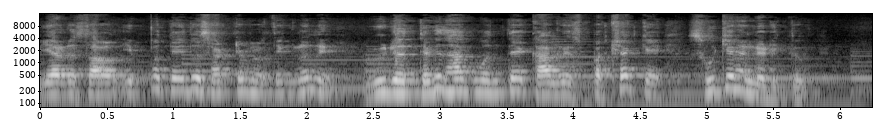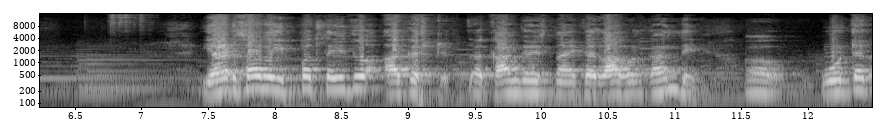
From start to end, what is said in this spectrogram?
ಎರಡು ಸಾವಿರದ ಇಪ್ಪತ್ತೈದು ಸೆಪ್ಟೆಂಬರ್ ತಿಂಗಳಲ್ಲಿ ವಿಡಿಯೋ ತೆಗೆದುಹಾಕುವಂತೆ ಕಾಂಗ್ರೆಸ್ ಪಕ್ಷಕ್ಕೆ ಸೂಚನೆ ನೀಡಿತ್ತು. ಎರಡು ಸಾವಿರದ ಇಪ್ಪತ್ತೈದು ಆಗಸ್ಟ್, ಕಾಂಗ್ರೆಸ್ ನಾಯಕ ರಾಹುಲ್ ಗಾಂಧಿ ವೋಟರ್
